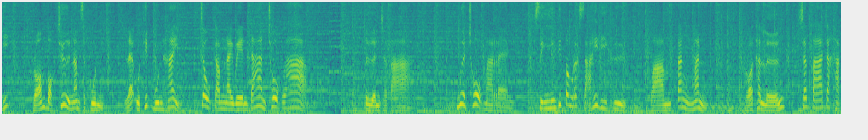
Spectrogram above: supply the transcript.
ธิ พร้อมบอกชื่อนามสกุล และอุทิศบุญให้เจ้ากรรมนายเวรด้านโชคลาภเตือนชะตา เมื่อโชคมาแรง สิ่งหนึ่งที่ต้องรักษาให้ดีคือ ความตั้งมั่น เพราะถ้าเหลิงชะตาจะหัก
